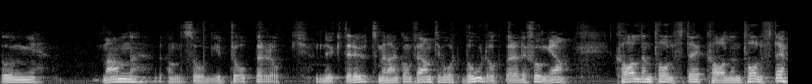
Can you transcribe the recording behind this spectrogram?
ung man. Han såg proper och nykter ut men han kom fram till vårt bord och började sjunga Karl den tolfte, Karl den tolfte.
